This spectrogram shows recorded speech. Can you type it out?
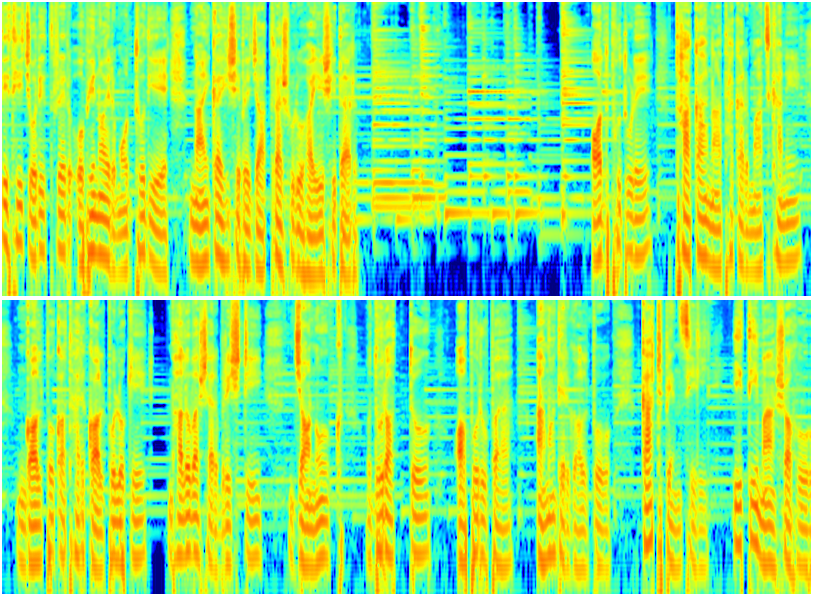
তিথি চরিত্রের অভিনয়ের মধ্য দিয়ে নায়িকা হিসেবে যাত্রা শুরু হয় ঈশিতার। অদ্ভুতুড়ে থাকা না থাকার মাঝখানে, গল্পকথার কল্পলোকে ভালোবাসার বৃষ্টি, জনক, দূরত্ব, অপরূপা, আমাদের গল্প, কাঠ পেন্সিল ইতিমা সহ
